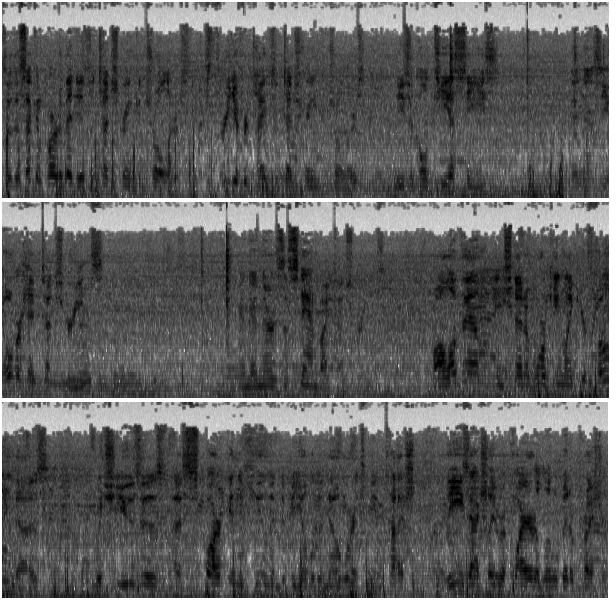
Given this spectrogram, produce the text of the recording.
So the second part of it is the touchscreen controllers. There's three different types of touchscreen controllers. These are called TSCs. Then there's the overhead touchscreens. And then there's the standby touchscreens. All of them, instead of working like your phone does, which uses a spark in the human to be able to know where it's being touched, these actually require a little bit of pressure.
